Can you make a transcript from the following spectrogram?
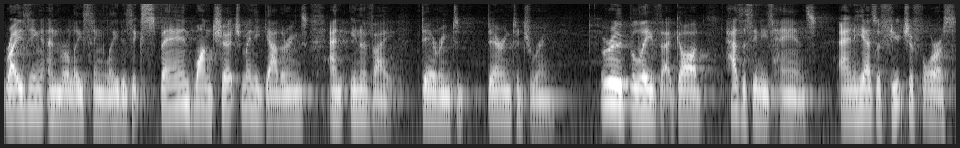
raising and releasing leaders. Expand one church, many gatherings, and innovate, daring to, daring to dream. We really believe that God has us in His hands and He has a future for us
